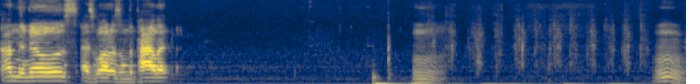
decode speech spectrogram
on the nose as well as on the palate. Mmm. Mmm.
